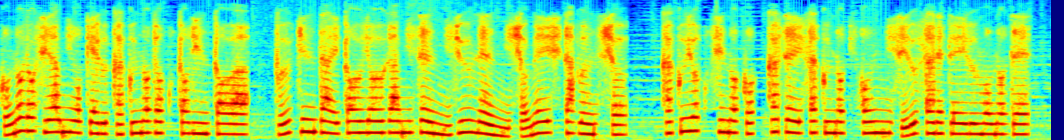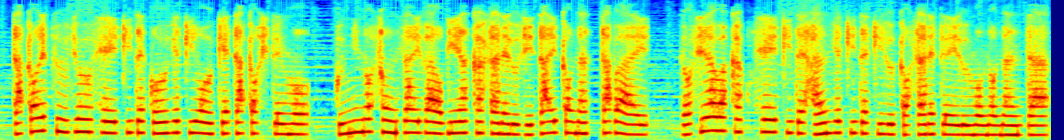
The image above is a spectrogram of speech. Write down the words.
このロシアにおける核のドクトリンとは、プーチン大統領が2020年に署名した文書、核抑止の国家政策の基本に記されているもので、たとえ通常兵器で攻撃を受けたとしても、国の存在が脅かされる事態となった場合、ロシアは核兵器で反撃できるとされているものなんだ。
